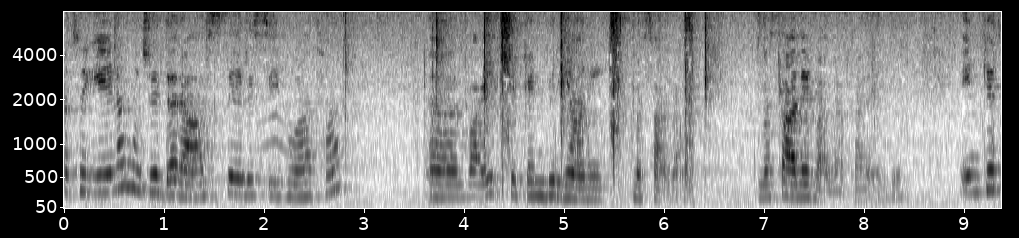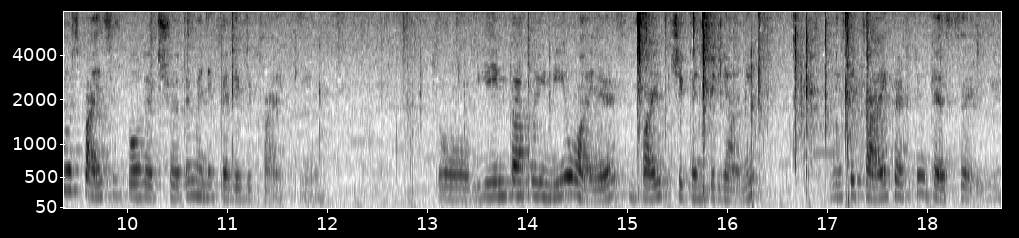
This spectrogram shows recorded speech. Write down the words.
अच्छा ये ना मुझे दराज से रिसीव हुआ था वाइट चिकन बिरयानी मसाला मसाले वाला का है ये। इनके तो स्पाइसेस बहुत अच्छे होते हैं मैंने पहले भी ट्राई किए तो ये इनका कोई न्यू आया है वाइट चिकन बिरयानी मैं इसे ट्राई करती हूँ, कैसे है ये?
